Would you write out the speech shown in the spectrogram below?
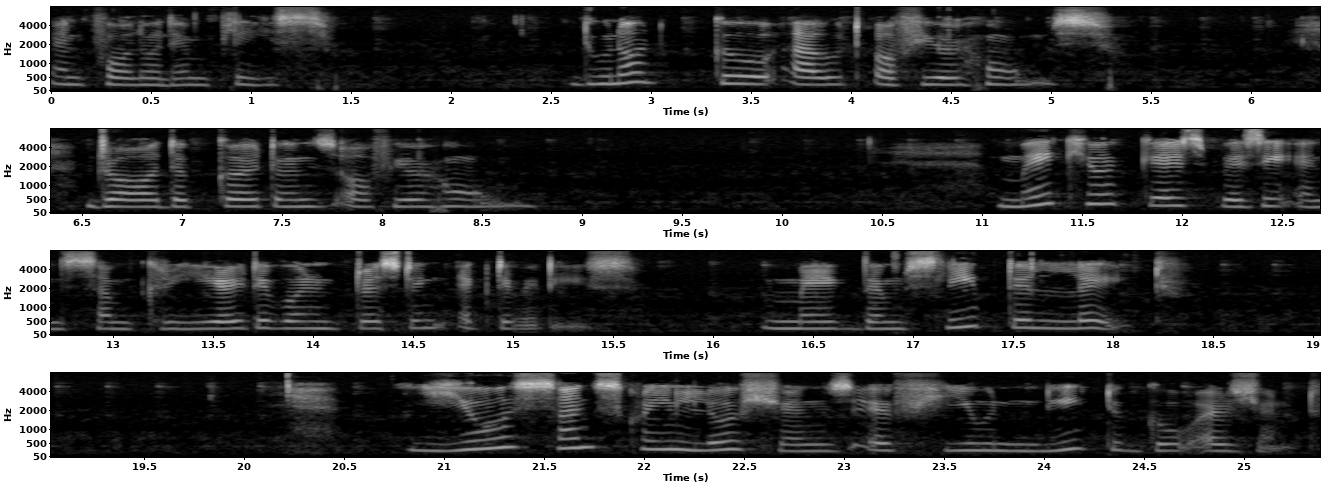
and follow them, please. Do not go out of your homes. Draw the curtains of your home. Make your kids busy in some creative or interesting activities. Make them sleep till late. Use sunscreen lotions if you need to go urgent.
